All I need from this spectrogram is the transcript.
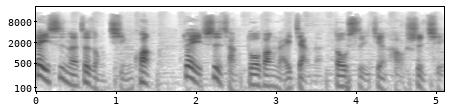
类似呢这种情况，对市场多方来讲呢，都是一件好事情。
